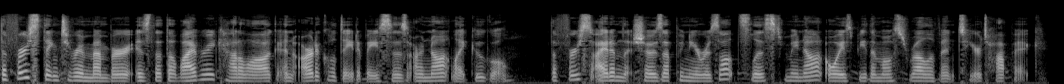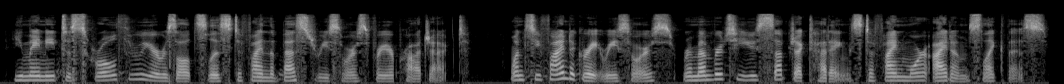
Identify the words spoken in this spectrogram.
The first thing to remember is that the library catalog and article databases are not like Google. The first item that shows up in your results list may not always be the most relevant to your topic. You may need to scroll through your results list to find the best resource for your project. Once you find a great resource, remember to use subject headings to find more items like this.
